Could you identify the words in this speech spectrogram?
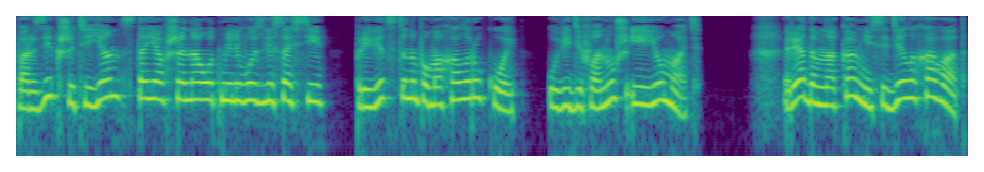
Парзик Шатиян, стоявшая на отмеле возле соси, приветственно помахала рукой, увидев Ануш и ее мать. Рядом на камне сидела Хават,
